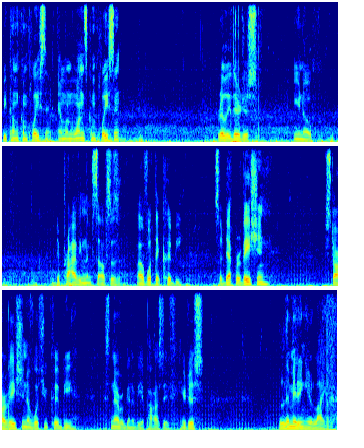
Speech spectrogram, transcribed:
become complacent. And when one's complacent, really they're just, you know, depriving themselves of what they could be. So deprivation, starvation of what you could be, it's never going to be a positive. You're just limiting your life.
